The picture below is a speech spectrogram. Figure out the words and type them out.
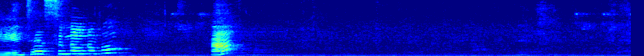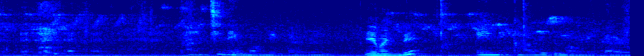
ఏం చేస్తున్నావు నువ్వు? ఏమైంది? ఏమీ కాలేదు మమ్మీ గారు.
